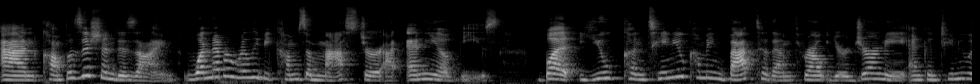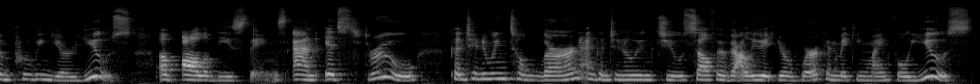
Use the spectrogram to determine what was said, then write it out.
and composition design. One never really becomes a master at any of these but you continue coming back to them throughout your journey and continue improving your use of all of these things. And it's through continuing to learn and continuing to self evaluate your work and making mindful use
